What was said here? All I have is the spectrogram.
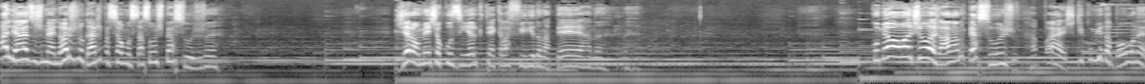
Aliás, os melhores lugares para se almoçar são os pés sujos, né? Geralmente é o cozinheiro que tem aquela ferida na perna, Comeu aonde hoje? Ah, lá no pé sujo. Rapaz, que comida boa, né?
